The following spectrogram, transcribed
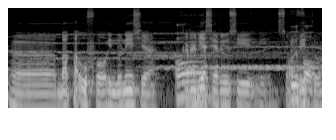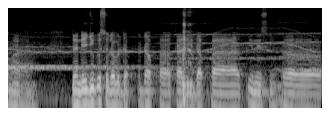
eh, Bapak UFO Indonesia Oh. karena dia serius sih soal UFO. itu. Nah, dan dia juga sudah berda- berapa kali dapat ini sih eh,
